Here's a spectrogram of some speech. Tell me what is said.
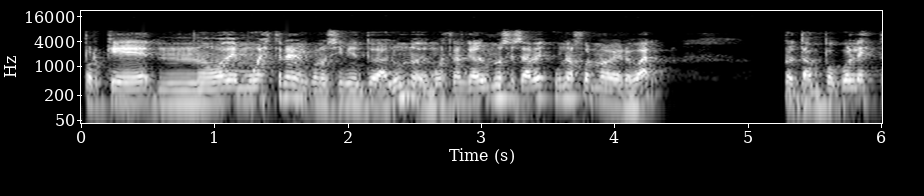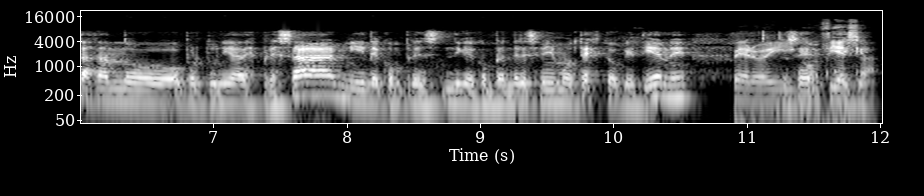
Porque no demuestran el conocimiento del alumno, demuestran que el alumno se sabe una forma verbal, pero tampoco le estás dando oportunidad de expresar ni de, ni de comprender ese mismo texto que tiene. Pero y confiesa,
